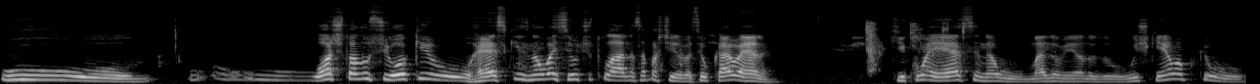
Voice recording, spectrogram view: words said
O, o Washington anunciou que o Haskins não vai ser o titular nessa partida, vai ser o Kyle Allen, que conhece né, o, mais ou menos o, o esquema, porque o,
